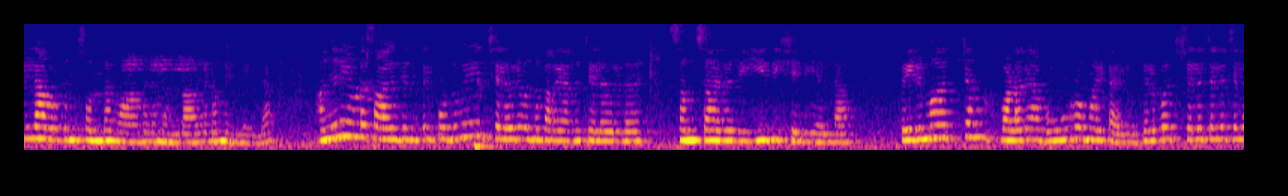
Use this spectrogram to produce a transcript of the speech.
എല്ലാവർക്കും സ്വന്തം വാഹനം ഉണ്ടാകണം എന്നില്ല. അങ്ങനെയുള്ള സാഹചര്യത്തിൽ പൊതുവേ ചിലവർ വന്ന് പറയാറ് ചിലവരുടെ സംസാര രീതി ശരിയല്ല. പെരുമാറ്റം വളരെ അപൂർവമായിട്ടായിരിക്കും. ചിലപ്പോൾ ചില ചില ചില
